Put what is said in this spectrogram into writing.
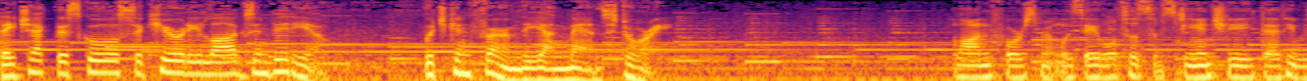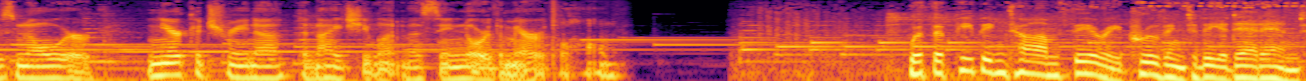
They check the school's security logs and video, which confirm the young man's story. Law enforcement was able to substantiate that he was nowhere near Katrina the night she went missing, nor the marital home. With the peeping Tom theory proving to be a dead end,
